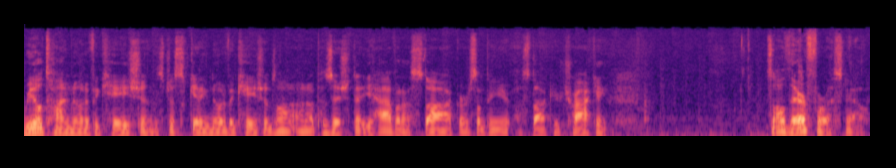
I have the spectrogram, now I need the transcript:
real-time notifications, just getting notifications on, on a position that you have on a stock or something, a stock you're tracking. It's all there for us now,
